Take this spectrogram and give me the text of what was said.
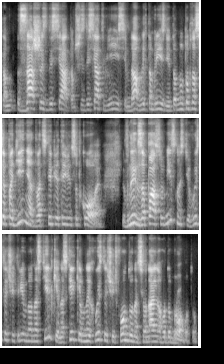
там за 60, там 68, да, в них там різні. Ну, тобто це падіння 25%. В них запасу міцності вистачить рівно настільки, наскільки в них вистачить фонду національного добробуту.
